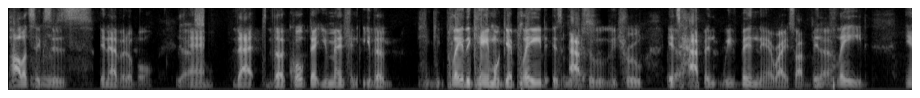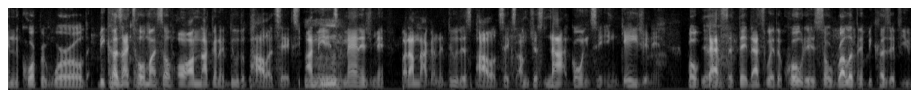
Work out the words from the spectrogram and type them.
politics Mhm. is inevitable. Yes. And that the quote that you mentioned, either play the game or get played, is Yes. absolutely true. It's Yeah. happened. We've been there, right? So I've been Yeah. played in the corporate world because I told myself, "Oh, I'm not going to do the politics. I made it to management, but I'm not going to do this politics. I'm just not going to engage in it." But Yeah. that's the th- that's where the quote is so relevant because if you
